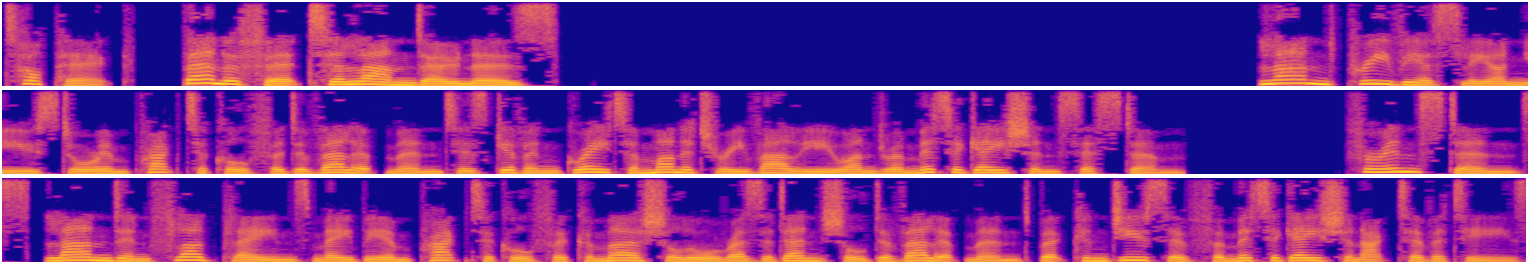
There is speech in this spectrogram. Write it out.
Topic: Benefit to landowners Land previously unused or impractical for development is given greater monetary value under a mitigation system. For instance, land in floodplains may be impractical for commercial or residential development but conducive for mitigation activities.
